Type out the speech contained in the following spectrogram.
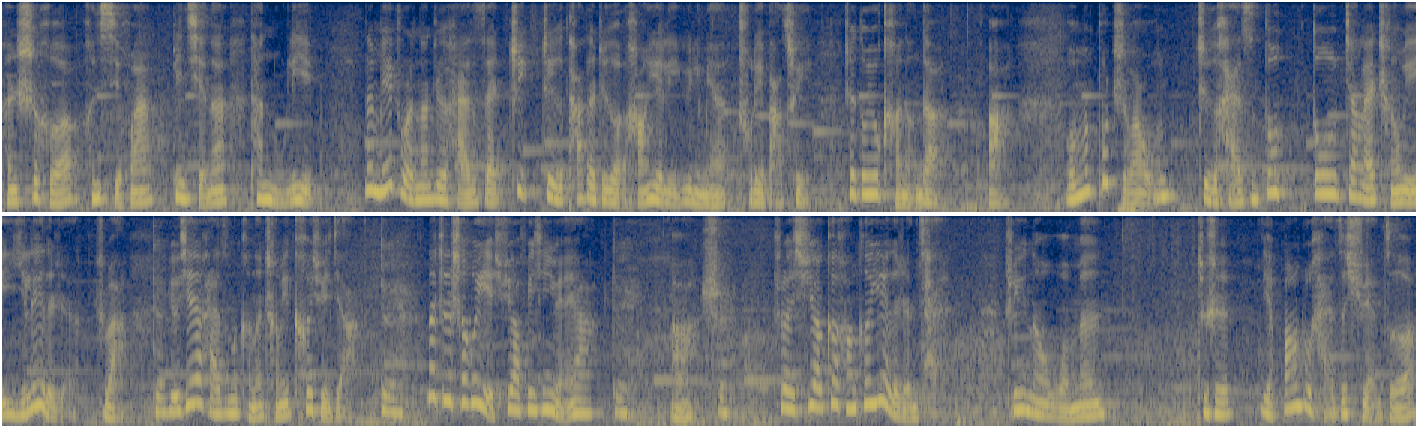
很适合，很喜欢，并且呢，他努力。那没准儿呢，这个孩子在这这个他的这个行业领域里面出类拔萃，这都有可能的啊。我们不指望我们这个孩子都都将来成为一类的人，是吧？对。有些孩子呢可能成为科学家，对。那这个社会也需要飞行员呀，对。啊，是，是吧？需要各行各业的人才，所以呢，我们就是也帮助孩子选择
